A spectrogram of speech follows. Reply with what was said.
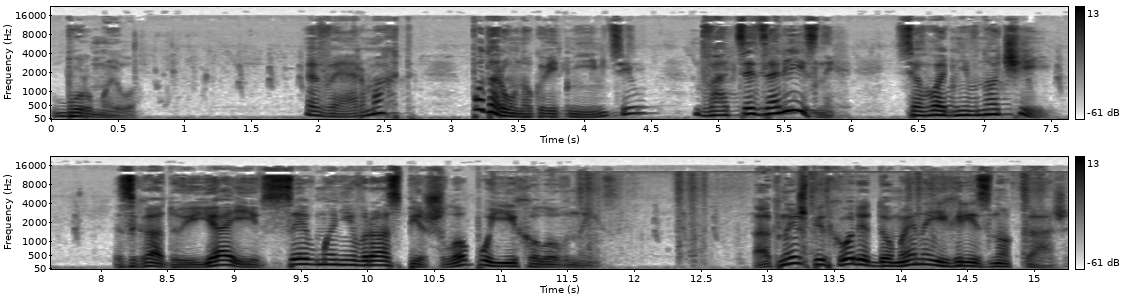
бурмило. Вермахт, подарунок від німців, двадцять залізних. Сьогодні вночі. Згадую я, і все в мені враз пішло, поїхало вниз. А книж підходить до мене і грізно каже.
